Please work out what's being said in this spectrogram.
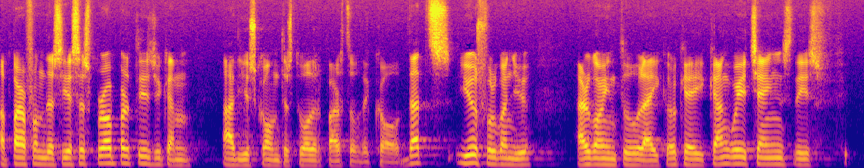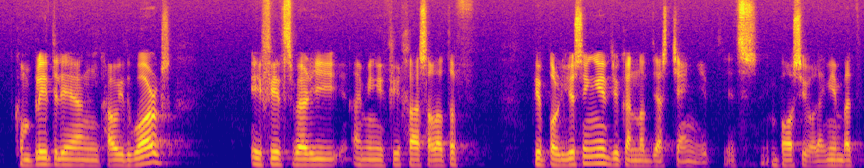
apart from the CSS properties, you can add use counters to other parts of the code. That's useful when you are going to like, okay, can we change this completely and how it works? If it's very, I mean, if it has a lot of people using it, you cannot just change it. It's impossible. I mean, but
